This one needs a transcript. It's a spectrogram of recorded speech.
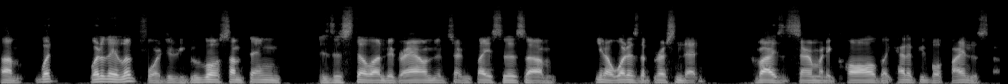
Um, what, what do they look for? Do they Google something? Is this still underground in certain places? Um, you know, what is the person that provides the ceremony called? Like, how do people find this stuff?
